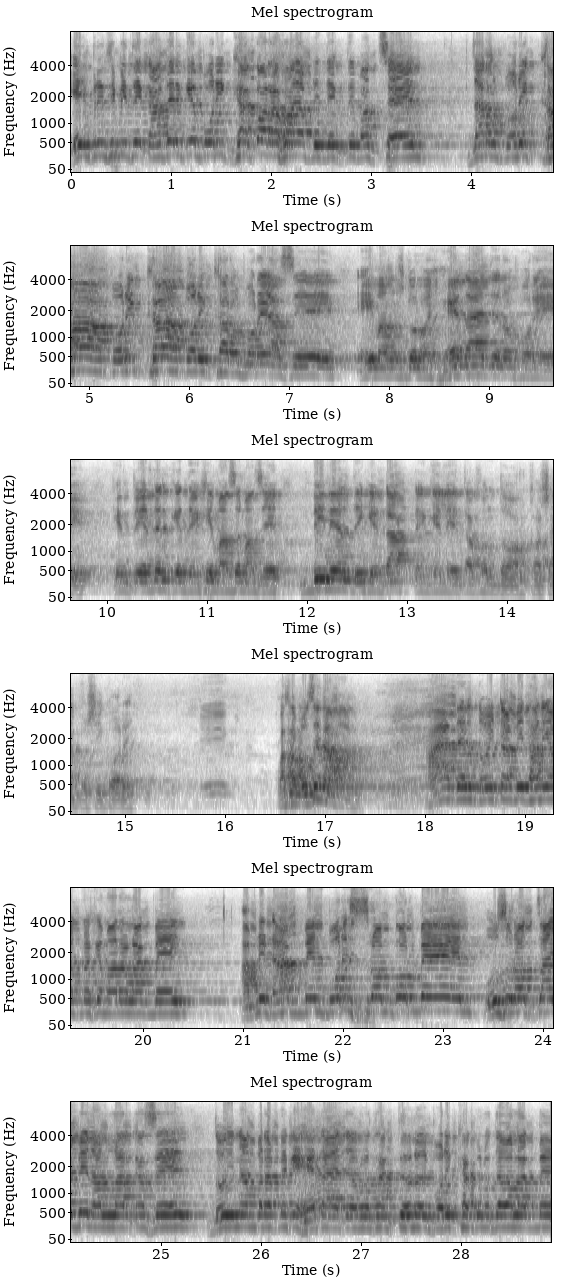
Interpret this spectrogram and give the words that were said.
এই পৃথিবীতে কাদেরকে পরীক্ষা করা হয় আপনি দেখতে পাচ্ছেন? যারা পরীক্ষা পরীক্ষা পরীক্ষার উপরে আছে এই মানুষগুলো হেদায়েতের উপরে। কিন্তু এদেরকে দেখি মাঝে মাঝে দিনের দিকে ডাকতে গেলে তখন দর কষাকষি করে। কথা বোঝেন আমার? আয়াতের দুইটা বিধানই আপনাকে মানা লাগবে। আপনি ডাকবেন পরিশ্রম করবেন উজরত চাইবেন আল্লাহর কাছে। দুই নাম্বার আপনাকে হেদায়েতের উপর থাকতে হলে ওই পরীক্ষাগুলো দেওয়া লাগবে।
